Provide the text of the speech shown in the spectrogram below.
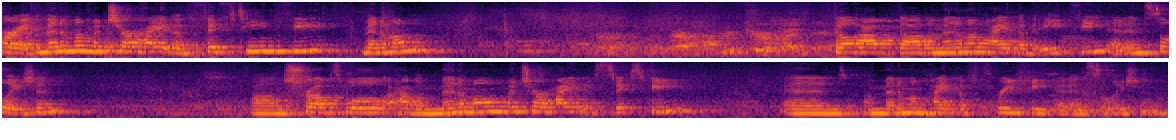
All right, minimum mature height of 15 feet, minimum. Mature height. They'll have, they'll have a minimum height of eight feet at installation. Um, Shrubs will have a minimum mature height of six feet and a minimum height of three feet at installation.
